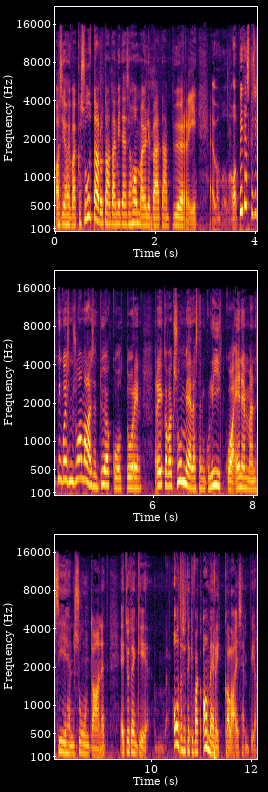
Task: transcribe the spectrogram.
asioihin vaikka suhtaudutaan tai miten se homma ylipäätään pyörii. Pitäisikö sitten niinku esimerkiksi suomalaisen työkulttuurin, Riikka, vaikka sun mielestä niinku liikkua enemmän siihen suuntaan, että, että jotenkin oltaisiin jotenkin vaikka amerikkalaisempia?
